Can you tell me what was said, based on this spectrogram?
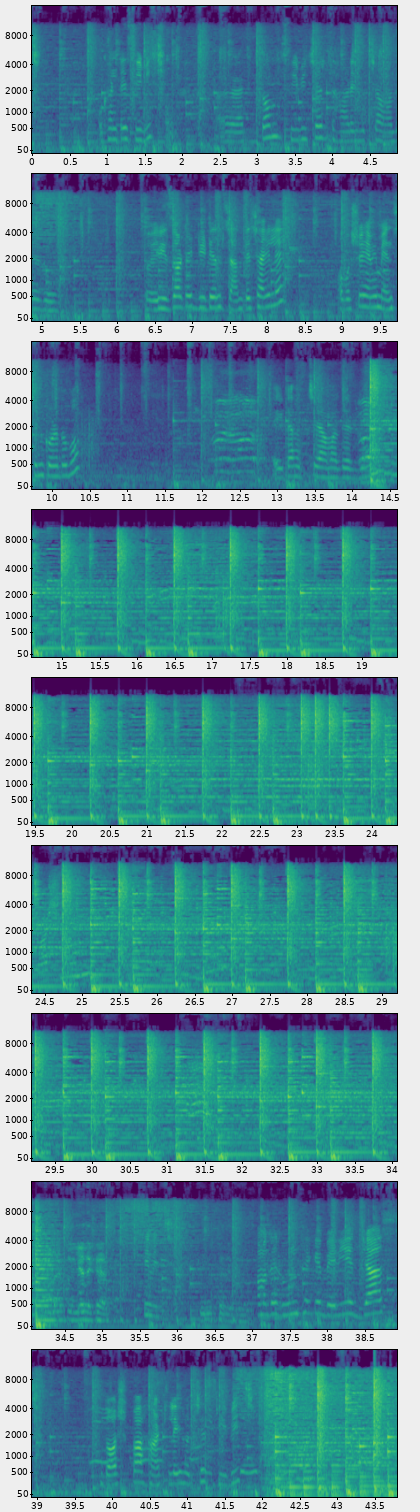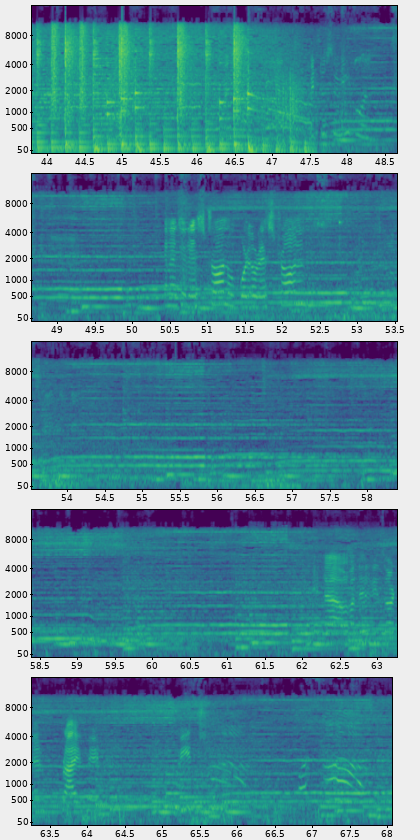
ওখানটায় সি বিচ আর একদম সি বিচের ধারে হচ্ছে আমাদের রুম তো এই রিসর্টের ডিটেলস জানতে চাইলে অবশ্যই আমি মেনশন করে দেবো। এইটা হচ্ছে আমাদের রুম গিয়ে দেখে আসি। আমাদের রুম থেকে বেরিয়ে জাস্ট দশ পা হাঁটলেই হচ্ছে সি বিচ একটু সুইমিং পুল এখানে আছে রেস্টুরেন্ট উপরেও রেস্টুরেন্ট এটা আমাদের রিসর্টের প্রাইভেট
